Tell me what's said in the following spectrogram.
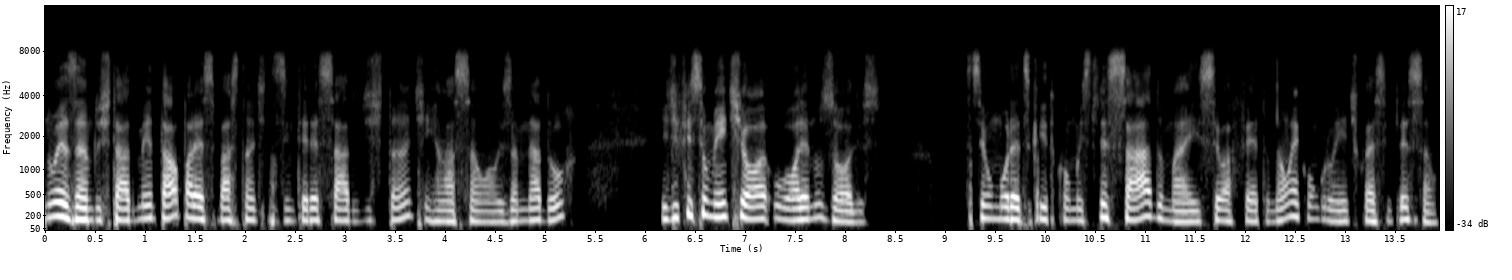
No exame do estado mental, parece bastante desinteressado e distante em relação ao examinador e dificilmente o olha nos olhos. Seu humor é descrito como estressado, mas seu afeto não é congruente com essa impressão.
